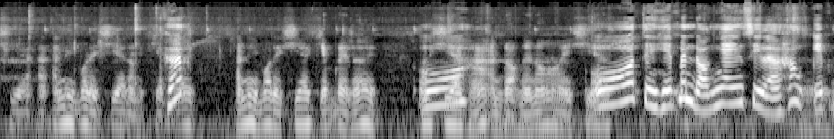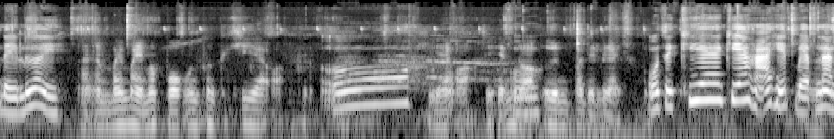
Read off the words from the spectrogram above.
เคลียร์อันอันนี้บ่ได้เคลียร์ดอกนี่เก็บฮะเลย อันนี้บ่ได้เคลียร์เก็บได้เลยมั โอ้นเคลียร์หาอันดอกน้อยๆเคลียร์โอ้ถึงเฮ็ดมันดอกใหญ่จังซี่ล่ะเฮาเก็บได้เลย อันอันใบไม้มาโปกมันเพิ่งเคลียร์ออกโอ้เคลียร์ออกสิเห็นโอ้ดอกอื่นไปเรื่อยโอ้จะเคลียร์เคลียร์หาเห็ดแบบนั้น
